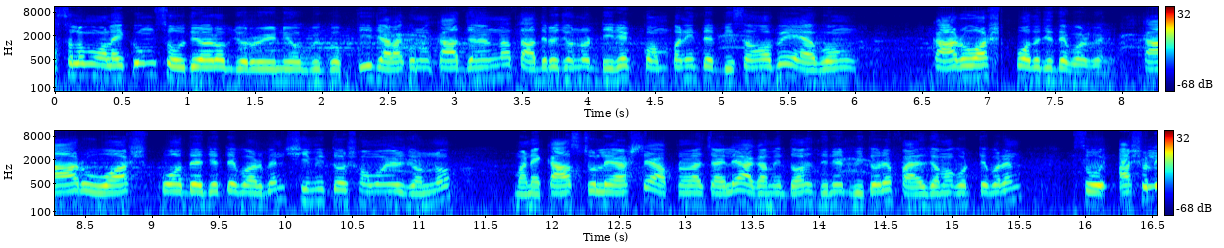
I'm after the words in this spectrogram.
আসসালামু আলাইকুম। সৌদি আরব জরুরি নিয়োগ বিজ্ঞপ্তি। যারা কোনো কাজ জানেন না, তাদের জন্য ডিরেক্ট কোম্পানিতে ভিসা হবে এবং কার ওয়াশ পদে যেতে পারবেন। কার ওয়াশ পদে যেতে পারবেন সীমিত সময়ের জন্য। মানে কাজ চলে আসছে আপনারা চাইলে আগামী দশ দিনের ভিতরে ফাইল জমা করতে পারেন। সো আসলে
